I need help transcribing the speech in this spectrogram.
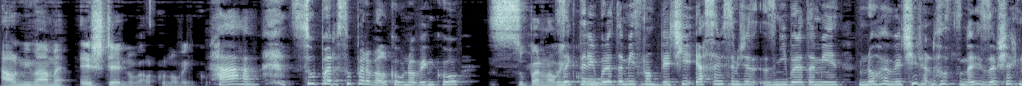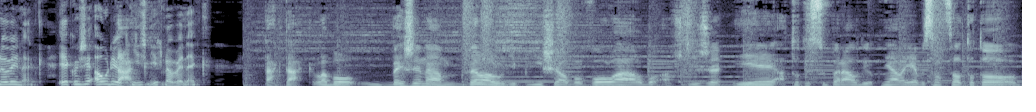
Ale my máme ešte jednu veľkú novinku. Ha, super, super velkou novinku, Super ze novinku. který budete mít snad větší, já si myslím, že z ní budete mít mnohem větší radost než ze všech novinek. Jakože audioknižních novinek. Tak, tak, lebo beže nám veľa ľudí píše, alebo volá, alebo a vždy, že je, a toto je super audiokniha, ale ja by som chcel toto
